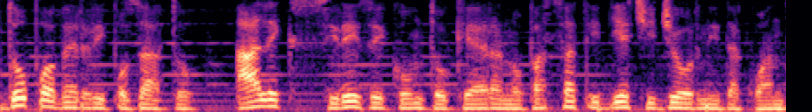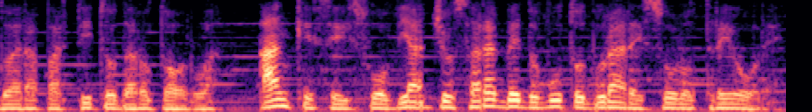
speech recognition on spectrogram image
Dopo aver riposato, Alex si rese conto che erano passati dieci giorni da quando era partito da Rotorua, anche se il suo viaggio sarebbe dovuto durare solo tre ore.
